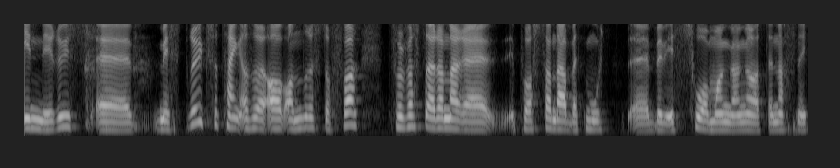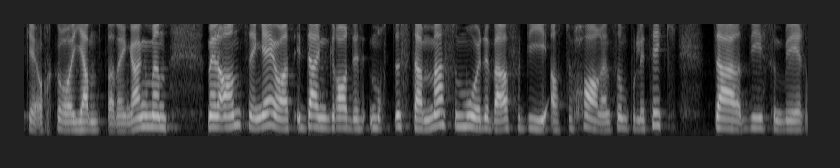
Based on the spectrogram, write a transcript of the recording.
inn i rusmisbruk eh, altså av andre stoffer For det første er den der eh, påstanden der blitt motbevist så mange ganger at jeg nesten ikke orker å gjenta det engang. Men, men en annen ting er jo at i den grad det måtte stemme, så må det være fordi at du har en sånn politikk der de som blir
